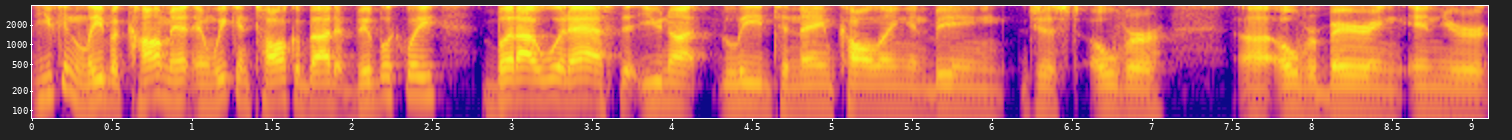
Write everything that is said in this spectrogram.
you can leave a comment and we can talk about it biblically. But I would ask that you not lead to name calling and being just over uh, overbearing in your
